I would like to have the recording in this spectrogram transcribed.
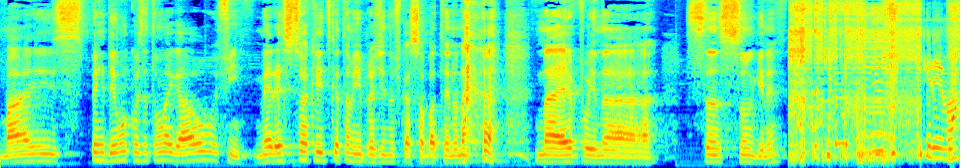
Mas perder uma coisa tão legal, enfim, merece sua crítica também pra gente não ficar só batendo na, na Apple e na Samsung, né? Crema.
